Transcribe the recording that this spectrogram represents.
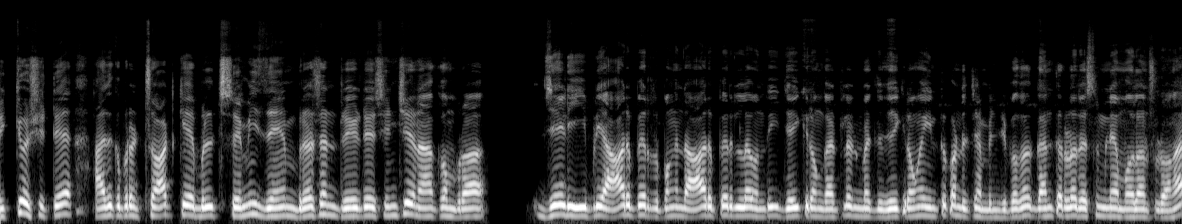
ரிக்கோ ஷிட்டு அதுக்கப்புறம் Chad Gable Sami Zayn Bronson Reed Shinsuke Nakamura JD இப்படி ஆறு பேர் இருப்பாங்க. இந்த ஆறு பேரில் வந்து ஜெயிக்கிறவங்க அட்லட் மேட்ச்சில் ஜெயிக்கிறவங்க இன்டர்காண்டல் சாம்பியன்ஷிப்பாக கந்தரோட ரெஸ்லிமினியா முதலான்னு சொல்லுவாங்க.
